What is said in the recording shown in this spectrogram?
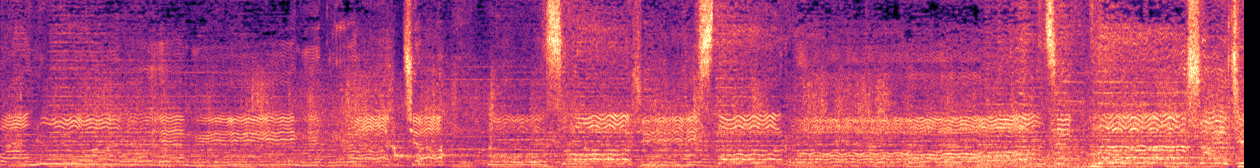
запануємо і ми, браття, у своїй сторонці, душу й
